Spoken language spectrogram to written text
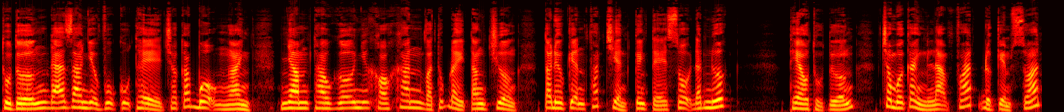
Thủ tướng đã giao nhiệm vụ cụ thể cho các bộ ngành nhằm tháo gỡ những khó khăn và thúc đẩy tăng trưởng, tạo điều kiện phát triển kinh tế xã hội đất nước – theo Thủ tướng, trong bối cảnh lạm phát được kiểm soát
